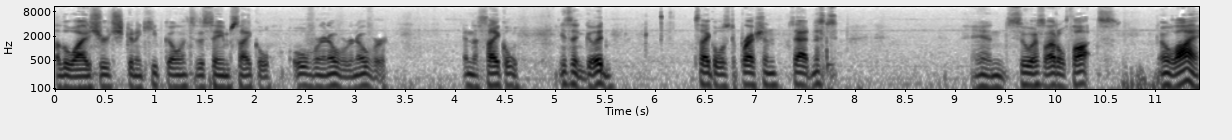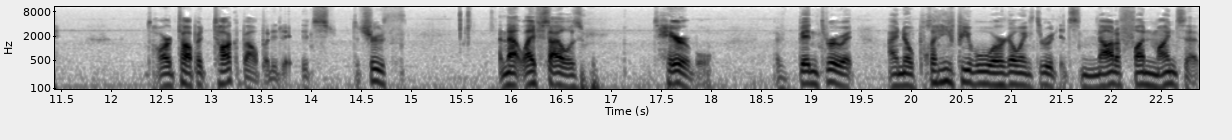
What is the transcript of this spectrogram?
Otherwise, you're just going to keep going through the same cycle over and over and over and the cycle isn't good. The cycle is depression, sadness, and suicidal thoughts. No lie. It's a hard topic to talk about, but it, it's the truth. And that lifestyle is terrible. I've been through it. I know plenty of people who are going through it. It's not a fun mindset.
